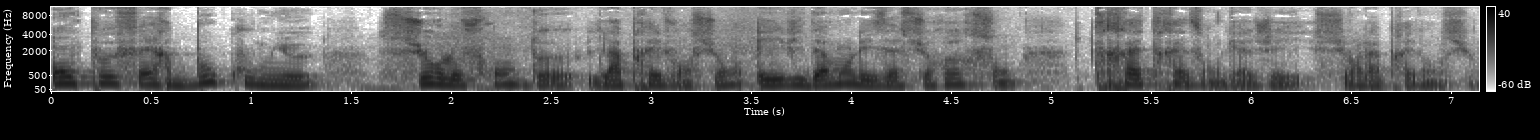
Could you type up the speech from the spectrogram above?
on peut faire beaucoup mieux sur le front de la prévention. Et évidemment, les assureurs sont très très engagés sur la prévention.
